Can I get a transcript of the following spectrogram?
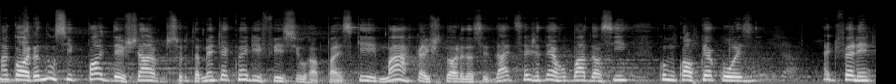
Agora, não se pode deixar absolutamente é que um edifício, rapaz, que marca a história da cidade, seja derrubado assim como qualquer coisa. É diferente.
